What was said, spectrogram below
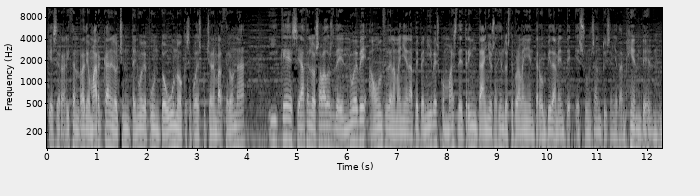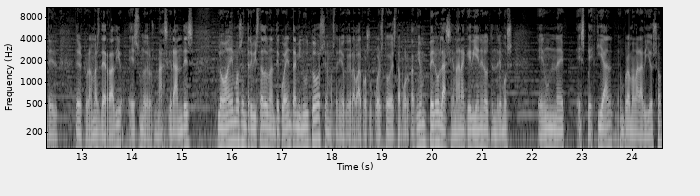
que se realiza en Radio Marca en el 89.1 que se puede escuchar en Barcelona y que se hacen los sábados de 9 a 11 de la mañana. Pepe Nieves, con más de 30 años haciendo este programa ininterrumpidamente, es un santo y seña también de, de- los programas de radio, es uno de los más grandes. Lo hemos entrevistado durante 40 minutos, hemos tenido que grabar, por supuesto, esta aportación, pero la semana que viene lo tendremos en un especial, un programa maravilloso,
